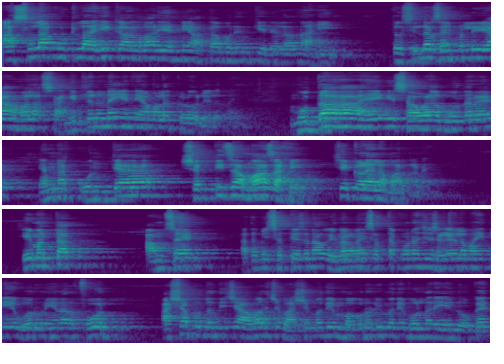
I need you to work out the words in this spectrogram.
असला कुठलाही कारभार यांनी आतापर्यंत केलेला नाही. तहसीलदार साहेब म्हणले या आम्हाला सांगितलेलं नाही यांनी आम्हाला कळवलेलं नाही. मुद्दा हा आहे की सावळा गोंधळ आहे. यांना कोणत्या शक्तीचा माज आहे हे कळायला मार्ग नाही. हे म्हणतात आमचं आहे आता मी सत्तेचं नाव घेणार नाही सत्ता कोणाची सगळ्याला माहिती आहे वरून येणार फोन. अशा पद्धतीच्या आवारच्या भाषेमध्ये मगरुरीमध्ये बोलणारे हे लोक आहेत.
